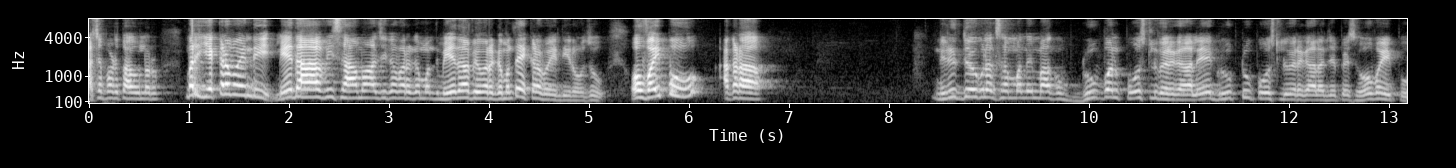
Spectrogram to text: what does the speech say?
ఆశపడుతూ ఉన్నారు. మరి ఎక్కడ పోయింది? మేధావి సామాజిక వర్గం అంత మేధావి వర్గం అంతా ఎక్కడ పోయింది ఈరోజు? ఓవైపు అక్కడ నిరుద్యోగులకు సంబంధించి మాకు గ్రూప్ వన్ పోస్టులు పెరగాలి గ్రూప్ టూ పోస్టులు పెరగాలని చెప్పేసి ఓవైపు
